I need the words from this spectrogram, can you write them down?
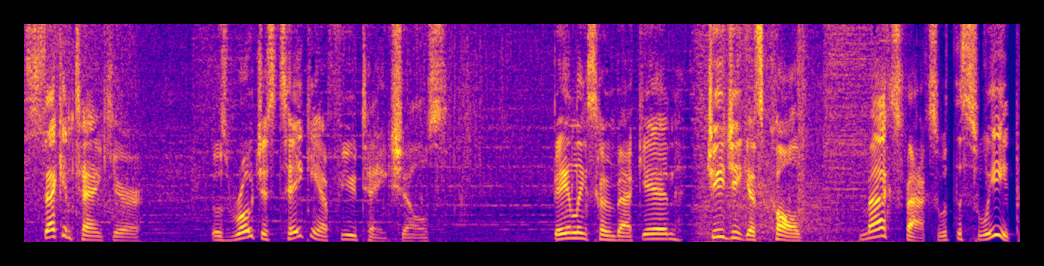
Second tank here. Those roaches taking a few tank shells. Banelings coming back in. GG gets called. MaxPax with the sweep.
